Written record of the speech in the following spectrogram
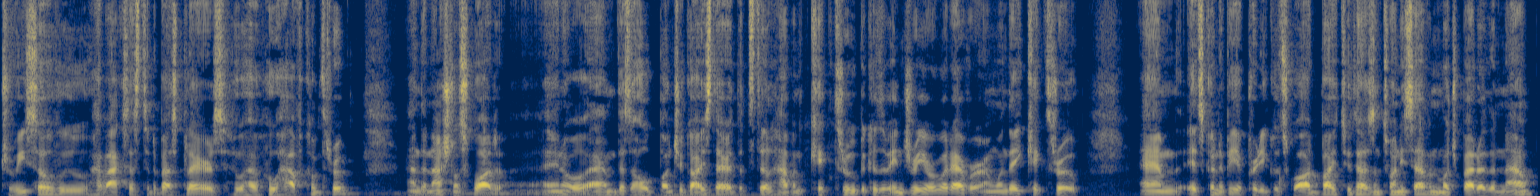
Treviso, who have access to the best players who have who have come through, and the national squad. You know, um, there's a whole bunch of guys there that still haven't kicked through because of injury or whatever, and when they kick through, um, it's going to be a pretty good squad by 2027, much better than now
